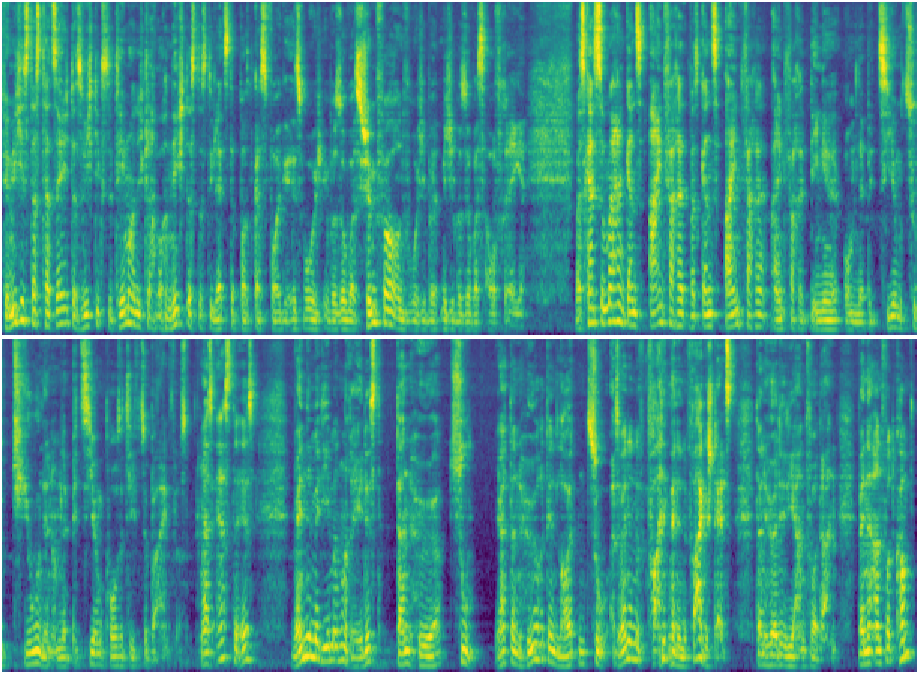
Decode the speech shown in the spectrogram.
Für mich ist das tatsächlich das wichtigste Thema und ich glaube auch nicht, dass das die letzte Podcast-Folge ist, wo ich über sowas schimpfe und wo ich mich über sowas aufrege. Was kannst du machen? Ganz einfache, was ganz einfache, einfache Dinge, um eine Beziehung zu tunen, um eine Beziehung positiv zu beeinflussen. Das erste ist, wenn du mit jemandem redest, dann hör zu ja, dann höre den Leuten zu. Also wenn du, vor allem, wenn du eine Frage stellst, dann hör dir die Antwort an. Wenn eine Antwort kommt,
